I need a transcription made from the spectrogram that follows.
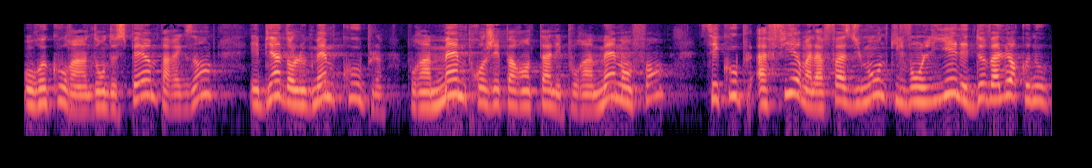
ont recours à un don de sperme, par exemple, eh bien, dans le même couple, pour un même projet parental et pour un même enfant, ces couples affirment à la face du monde qu'ils vont lier les deux valeurs que nous,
